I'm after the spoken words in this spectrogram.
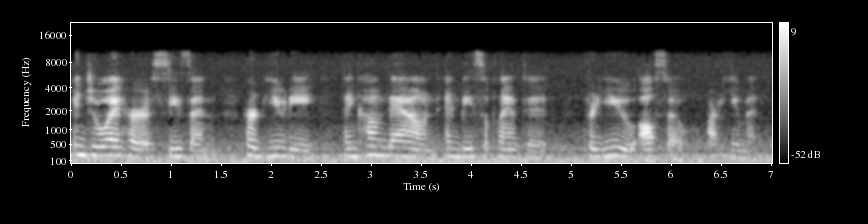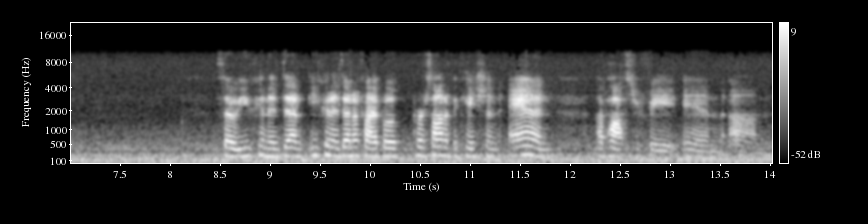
enjoy her season, her beauty, and come down and be supplanted. for you also are human. So you can ident- you can identify both personification and apostrophe in um,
